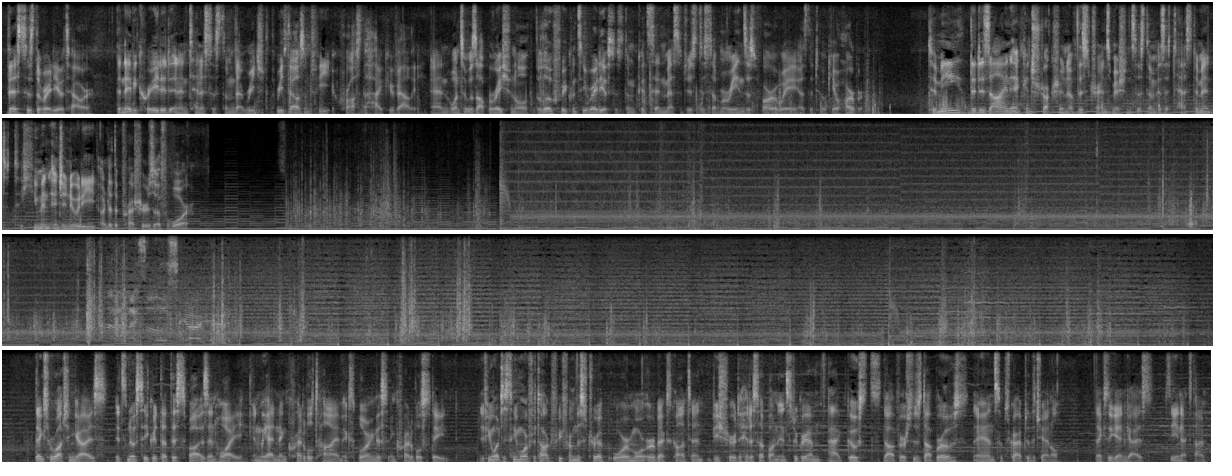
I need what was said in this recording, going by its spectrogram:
This is the radio tower. The Navy created an antenna system that reached 3,000 feet across the Haiku Valley, and once it was operational, the low frequency radio system could send messages to submarines as far away as the Tokyo harbor. To me, the design and construction of this transmission system is a testament to human ingenuity under the pressures of war. Thanks for watching, guys. It's no secret that this spot is in Hawaii, and we had an incredible time exploring this incredible state. If you want to see more photography from this trip or more Urbex content, be sure to hit us up on Instagram at ghosts.versus.bros and subscribe to the channel. Thanks again, guys. See you next time.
